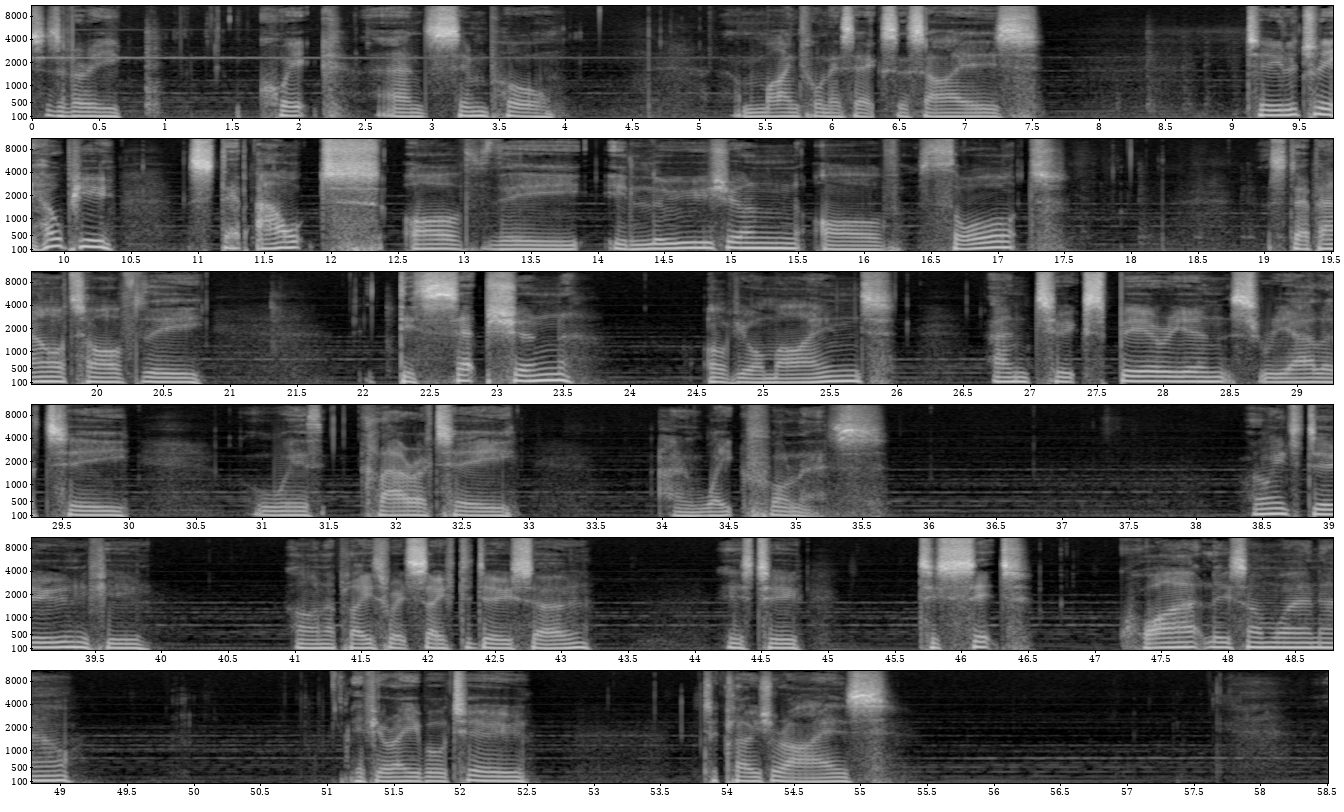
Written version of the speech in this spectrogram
This is a very quick and simple mindfulness exercise to literally help you step out of the illusion of thought, step out of the deception of your mind, and to experience reality with clarity and wakefulness. What I need to do, if you are in a place where it's safe to do so, is to to sit quietly somewhere now. If you're able to to close your eyes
